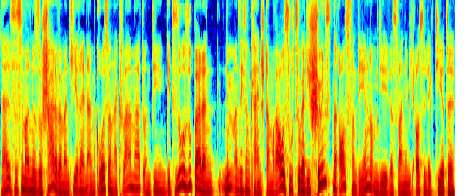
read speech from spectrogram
Na, es ist immer nur so schade, wenn man Tiere in einem größeren Aquarium hat und denen geht so super, dann nimmt man sich so einen kleinen Stamm raus, sucht sogar die schönsten raus von denen, um die, das waren nämlich ausselektierte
